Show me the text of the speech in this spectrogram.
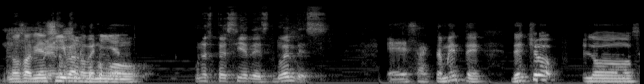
No sabían si iban o venían una especie de duendes. Exactamente. De hecho, los,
